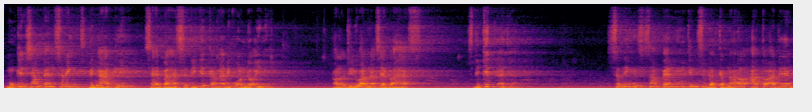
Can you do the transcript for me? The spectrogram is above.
Mungkin sampean sering dengar, ini saya bahas sedikit karena di pondok ini. Kalau di luar nggak saya bahas, sedikit aja. Sering sampean mungkin sudah kenal atau ada yang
